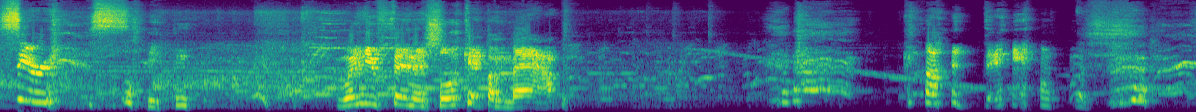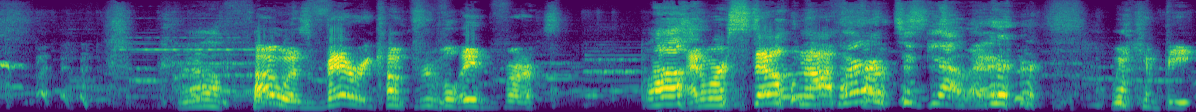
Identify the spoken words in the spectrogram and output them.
Seriously. when you finish, look at the map. God damn. Well, I was very comfortably in first. well, And we're still not we're first. together. We can be.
